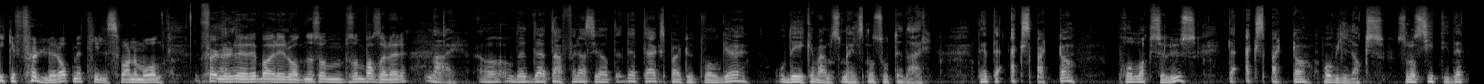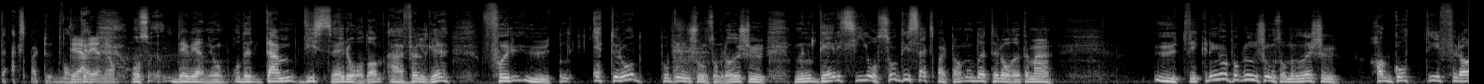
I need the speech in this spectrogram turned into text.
ikke følger opp med tilsvarende mål. Følger dere bare rådene som, som passer dere? Nei. Og Det, det er derfor jeg sier at dette er ekspertutvalget, og det er ikke hvem som helst som har sittet der. Dette er eksperter på lakselus. Det er eksperter på villaks som har sittet i dette ekspertutvalget. Det er vi enige om. Og så, det er vi enige om. Og det er dem, disse rådene jeg følger, foruten ett råd på produksjonsområde 7. Men der sier også disse ekspertene og dette rådet til meg Utviklinga på produksjonsområde 7 har gått ifra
